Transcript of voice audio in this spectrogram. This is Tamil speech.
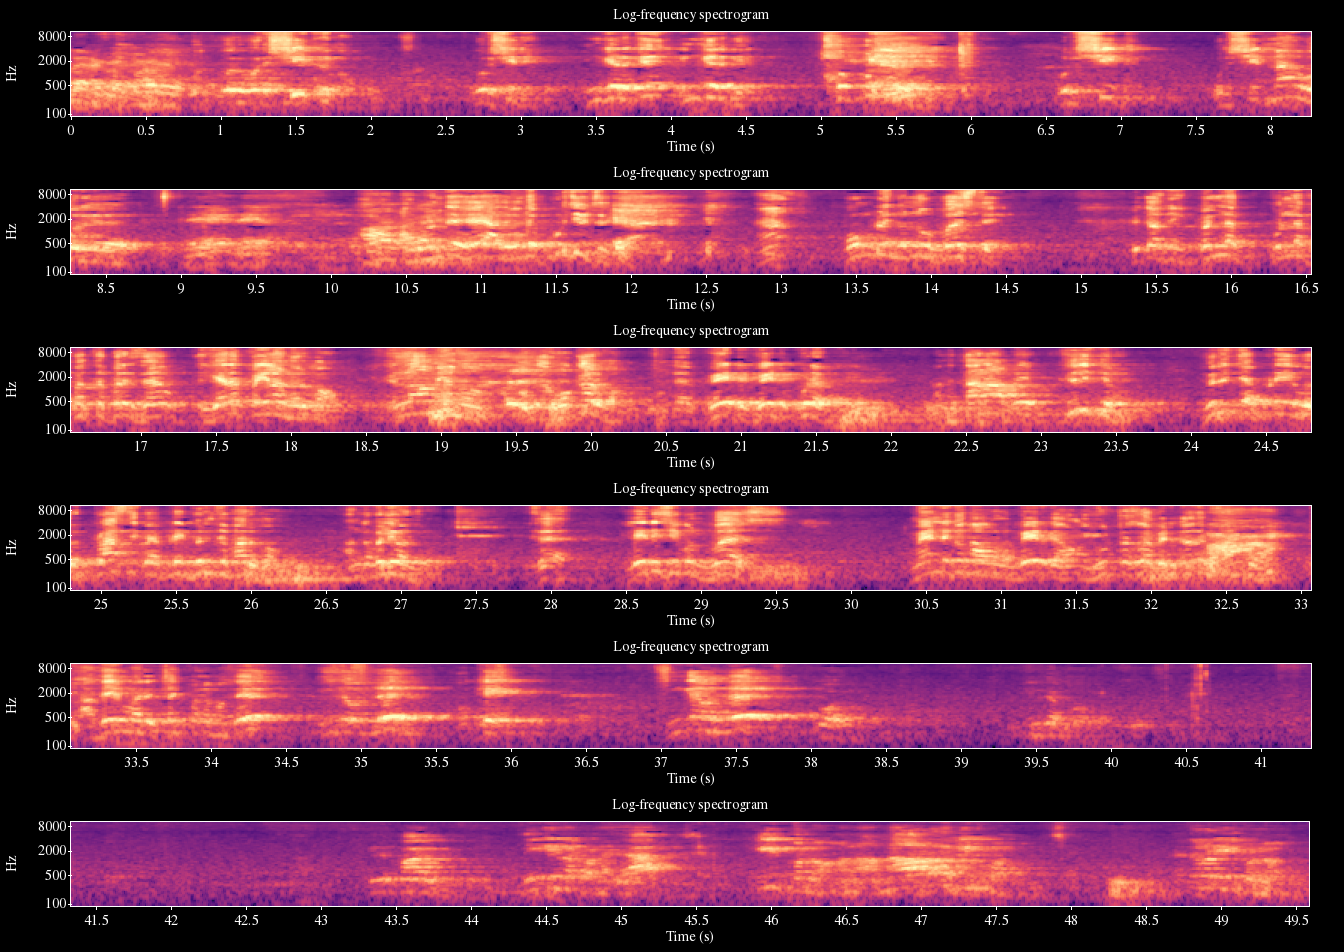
ஒரு- ஒரு ஒரு ஷீட் இருக்கும். ஒரு ஷீட் இங்க இருக்கு இங்க இருக்கு. தொப்புல ஒரு ஷீட் ஒரு ஷீட்னா ஒரு அது வந்து அது வந்து புடிச்சு வச்சிருக்கேன். ஆ, பொம்பளைங்க இன்னும் வேர்ஸ்ட் பிகாஸ் நீங்க வெள்ள புள்ள பத்த பிறகு இறப்பையெல்லாம் அங்க இருக்கும். எல்லாமே அங்க உட்காருக்கும் அந்த வெயிட் வெயிட் கூட. அந்த தானா அப்படியே விரிஞ்சிடும் விரிஞ்சு அப்படியே ஒரு பிளாஸ்டிக் அப்படியே விரிஞ்ச மாதிரி இருக்கும். அங்க வெளியே வந்துடும் லேடிஸ் ஈவன் வேர்ஸ் மேண்டுக்கு வந்து அவங்க போயிருக்கு. அவங்க யூட்ரஸ் எல்லாம் போயிருக்கு. அதே மாதிரி செக் பண்ணும்போது இங்க வந்து ஓகே இங்க வந்து போகும் இங்க போகும் இது பாருங்க. நீங்க என்ன பண்ணையா ஹீட் பண்ணும் ஆனா அன்னாரும் ஹீட் பண்ணும் எத்தனை ஹீட் பண்ணும்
